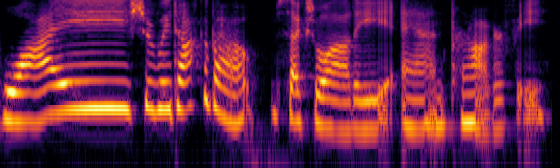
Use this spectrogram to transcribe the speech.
why should we talk about sexuality and pornography?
